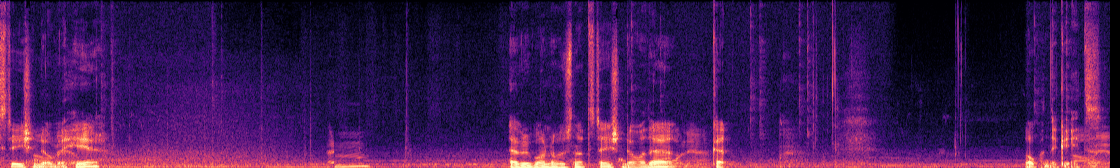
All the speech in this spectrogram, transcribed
Stationed over here. Everyone who's not stationed over there, can open the gates. here.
